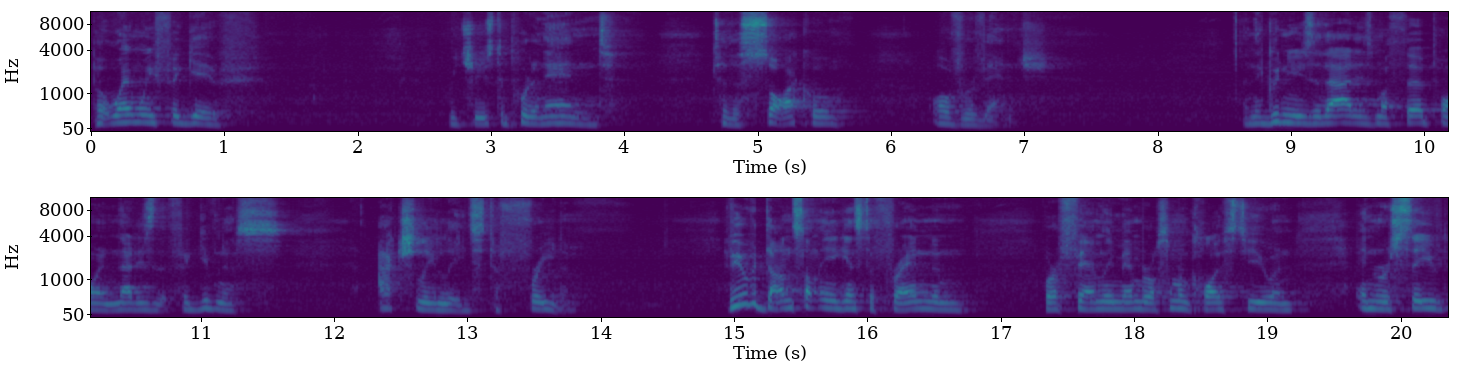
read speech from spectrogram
But when we forgive, we choose to put an end to the cycle of revenge. And the good news of that is my third point, and that is that forgiveness actually leads to freedom. Have you ever done something against a friend and, or a family member or someone close to you and, and received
